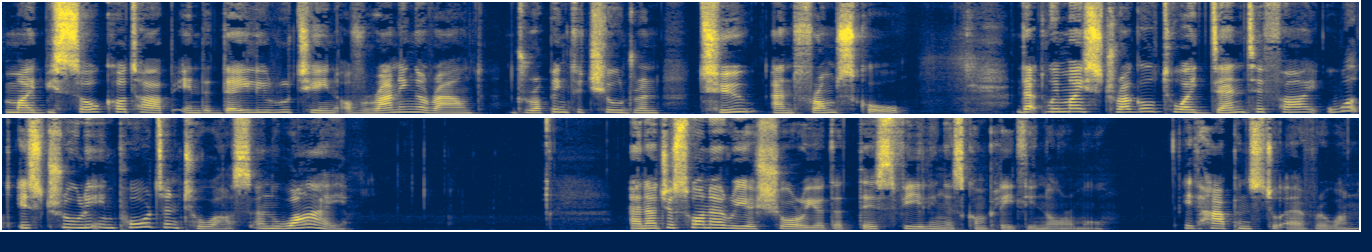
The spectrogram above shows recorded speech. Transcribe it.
might be so caught up in the daily routine of running around, dropping the children to and from school, that we might struggle to identify what is truly important to us and why. And I just want to reassure you that this feeling is completely normal. It happens to everyone,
